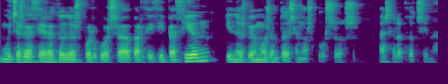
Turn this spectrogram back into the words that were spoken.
Muchas gracias a todos por vuestra participación y nos vemos en próximos cursos. Hasta la próxima.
